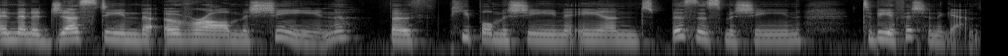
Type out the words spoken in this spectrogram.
and then adjusting the overall machine, both people machine and business machine, to be efficient again.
